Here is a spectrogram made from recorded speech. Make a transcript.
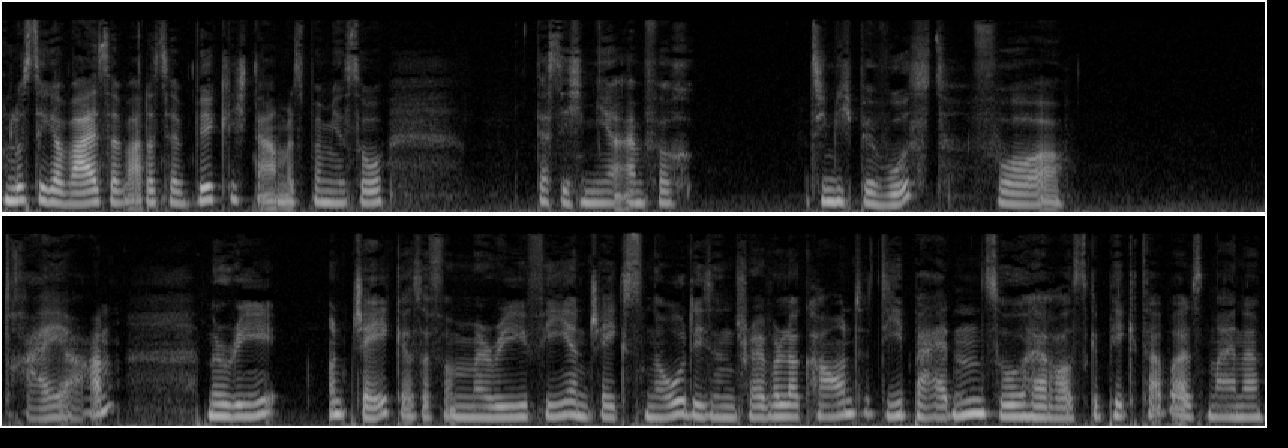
Lustigerweise war das ja wirklich damals bei mir so, dass ich mir einfach ziemlich bewusst vor drei Jahren Marie und Jake, also von Marie Fee und Jake Snow, diesen Travel-Account, die beiden so herausgepickt habe als meine,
